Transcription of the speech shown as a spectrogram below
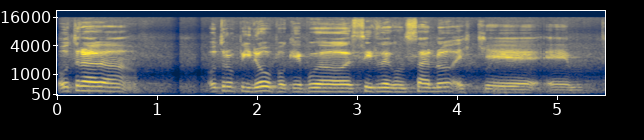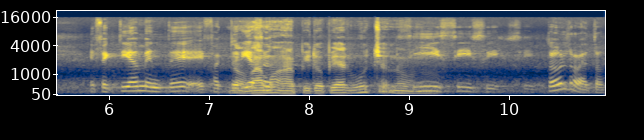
otra, otro piropo que puedo decir de Gonzalo es que... Eh, Efectivamente, eh, Factoría... ¿Nos vamos a piropear mucho? No. Sí, sí, sí, sí, todo el rato.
